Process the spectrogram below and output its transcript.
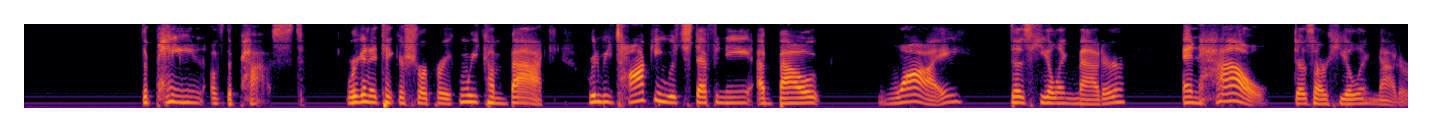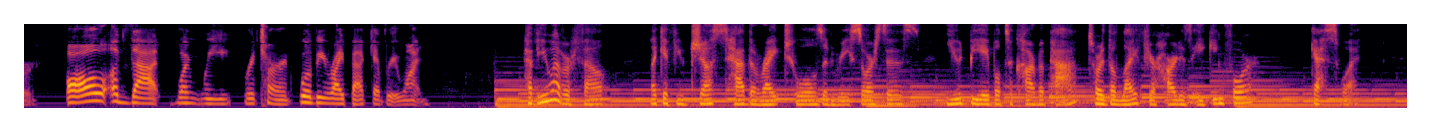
the pain of the past. We're going to take a short break. When we come back, we're going to be talking with Stephanie about why does healing matter and how does our healing matter. All of that when we return. We'll be right back, everyone. Have you ever felt like if you just had the right tools and resources, you'd be able to carve a path toward the life your heart is aching for? Guess what?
